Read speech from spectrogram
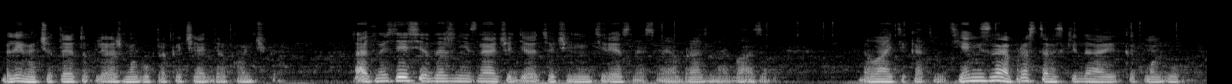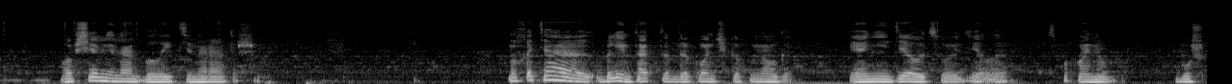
Блин, а что-то это пляж могу прокачать дракончика. Так, ну здесь я даже не знаю, что делать. Очень интересная, своеобразная база. Давайте как-нибудь. Я не знаю, просто раскидаю как могу. Вообще мне надо было идти на ратушу. Ну хотя, блин, так-то дракончиков много. И они делают свое дело. Спокойно буш...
